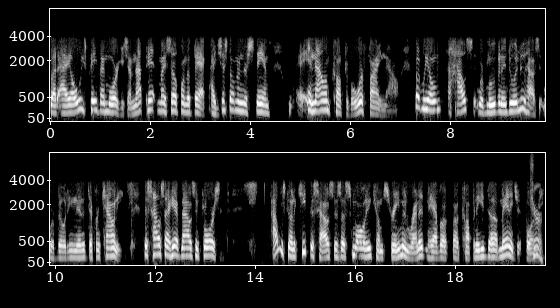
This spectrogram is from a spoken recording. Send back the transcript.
But I always paid my mortgage. I'm not patting myself on the back. I just don't understand. And now I'm comfortable. We're fine now. But we own a house that we're moving into a new house that we're building in a different county. This house I have now is in Florissant. I was going to keep this house as a small income stream and rent it and have a, a company to manage it for sure. me.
